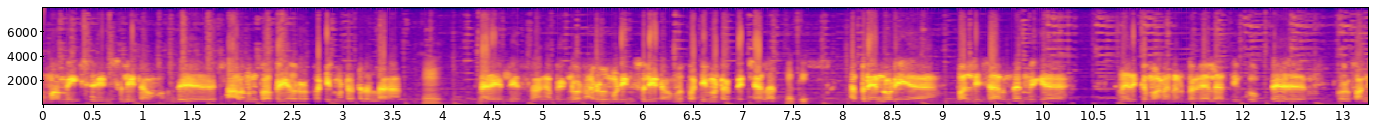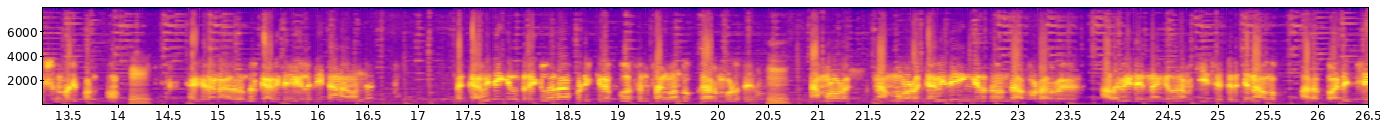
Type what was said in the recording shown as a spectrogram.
உமா மகேஸ்வரின்னு சொல்லிட்டு அவங்க வந்து சாலமன் பாப்பை அவரோட பட்டிமன்றத்துல எல்லாம் நிறைய பேசுவாங்க அப்புறம் இன்னொரு அருள்மொழின்னு சொல்லிட்டு அவங்களும் பட்டிமன்ற பேச்சாளர். அப்புறம் என்னுடைய பள்ளி சார்ந்த மிக நெருக்கமான நண்பர்கள் எல்லாத்தையும் கூப்பிட்டு ஒரு ஃபங்க்ஷன் மாதிரி பண்ணோம். ஆக்சுவலா நான் அது வந்து ஒரு கவிதையை எழுதிட்டா நான் வந்து இந்த கவிதைகள் ரெகுலரா படிக்கிற பர்சன்ஸ் அங்க வந்து உட்காரும் பொழுது நம்மளோட நம்மளோட கவிதைங்கிறது வந்து அதோட ஒரு அளவீடு என்னங்கிறது நமக்கு ஈஸியா தெரிஞ்சுன்னா அவங்க அதை படிச்சு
